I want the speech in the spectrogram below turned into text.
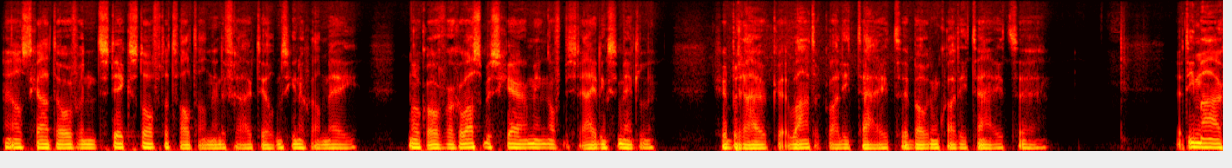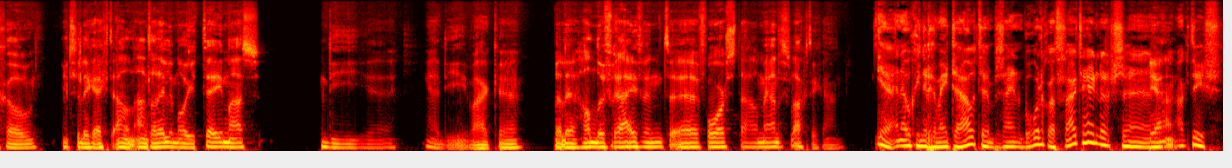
Als het gaat over een stikstof, dat valt dan in de fruitteelt misschien nog wel mee. Maar ook over gewasbescherming of bestrijdingsmiddelen. Gebruik, waterkwaliteit, bodemkwaliteit. Het imago. Het liggen echt een aantal hele mooie thema's. Die, ja, die, waar ik wel handen wrijvend voor sta om mee aan de slag te gaan. Ja, en ook in de gemeente Houten zijn behoorlijk wat fruithelers ja. actief.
